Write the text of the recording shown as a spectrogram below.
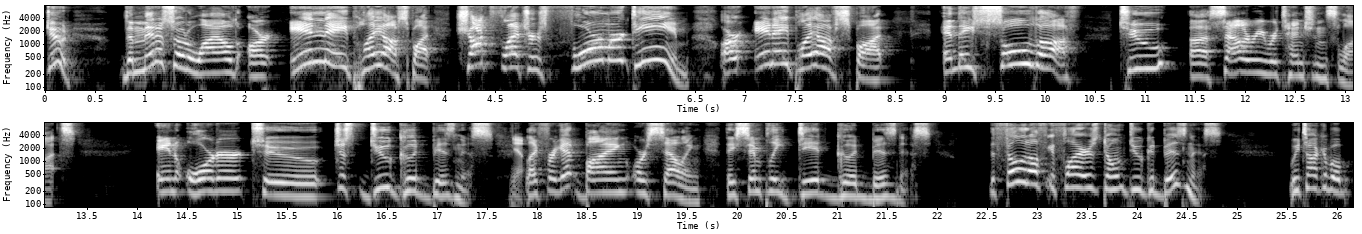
dude. The Minnesota Wild are in a playoff spot. Chuck Fletcher's former team are in a playoff spot, and they sold off two uh, salary retention slots in order to just do good business. Yeah. Like, forget buying or selling. They simply did good business. The Philadelphia Flyers don't do good business. We talk about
